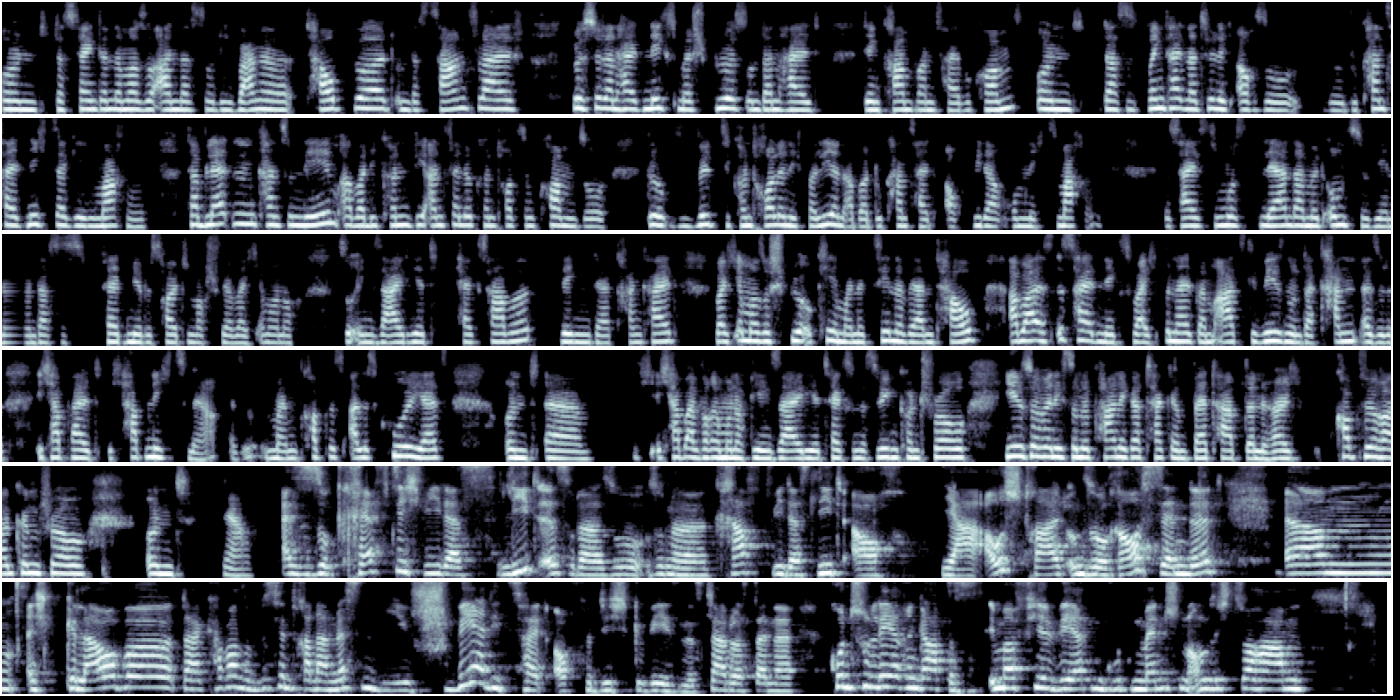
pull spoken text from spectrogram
und das fängt dann immer so an, dass so die Wange taub wird und das Zahnfleisch, bis du dann halt nichts mehr spürst und dann halt den Krampfanfall bekommst. Und das bringt halt natürlich auch so, so, du kannst halt nichts dagegen machen. Tabletten kannst du nehmen, aber die können, die Anfälle können trotzdem kommen. So, du willst die Kontrolle nicht verlieren, aber du kannst halt auch wiederum nichts machen. Das heißt, du musst lernen, damit umzugehen. Und das ist, fällt mir bis heute noch schwer, weil ich immer noch so Anxiety-Attacks habe, wegen der Krankheit, weil ich immer so spüre, okay, meine Zähne werden taub, aber es ist halt nichts, weil ich bin halt beim Arzt gewesen und da kann, also ich habe halt, ich habe nichts mehr. Also in meinem Kopf ist alles cool jetzt und äh, ich, ich habe einfach immer noch die Anxiety-Attacks und deswegen Control. Jedes Mal, wenn ich so eine Panikattacke im Bett habe, dann höre ich Kopfhörer Control und ja. Also so kräftig wie das Lied ist oder so, so eine Kraft wie das Lied auch ja, ausstrahlt und so raussendet. Ähm, ich glaube, da kann man so ein bisschen dran ermessen, wie schwer die Zeit auch für dich gewesen ist. Klar, du hast deine Grundschullehrerin gehabt, das ist immer viel wert, einen guten Menschen um sich zu haben.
